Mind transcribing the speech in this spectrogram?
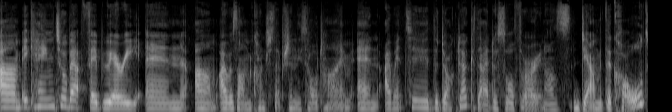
Um, it came to about February, and um, I was on contraception this whole time. And I went to the doctor because I had a sore throat and I was down with the cold.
